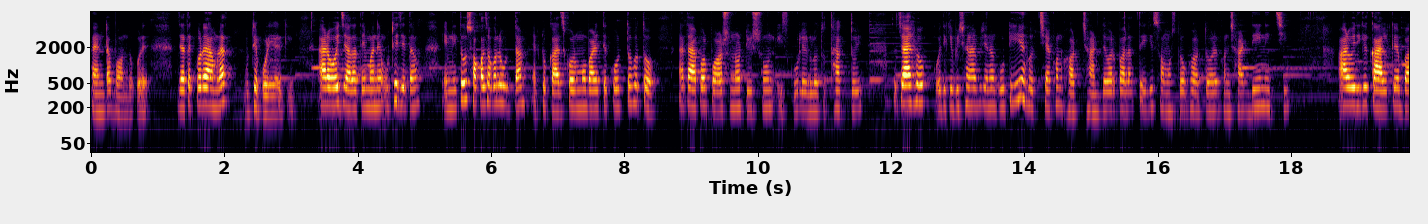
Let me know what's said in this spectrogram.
ফ্যানটা বন্ধ করে, যাতে করে আমরা উঠে পড়ি আর কি। আর ওই জ্বালাতে মানে উঠে যেতাম। এমনিতেও সকাল সকালে উঠতাম, একটু কাজকর্ম বাড়িতে করতে হতো। তারপর পড়াশুনো, টিউশন, স্কুল এগুলো তো থাকতোই। তো যাই হোক, ওইদিকে বিছানা বিছানা গুটিয়ে হচ্ছে এখন ঘর ঝাঁট দেওয়ার পালাতে এই যে সমস্ত ঘর দর এখন ঝাঁট দিয়ে নিচ্ছি। আর ওইদিকে কালকে বা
